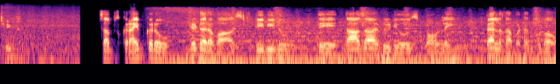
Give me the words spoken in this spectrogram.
ਠੀਕ। ਸਬਸਕ੍ਰਾਈਬ ਕਰੋ ਨਿਡਰ ਆਵਾਜ਼ ਟੀਵੀ ਨੂੰ ਤੇ ਤਾਜ਼ਾ ਵੀਡੀਓਜ਼ ਪਾਉਣ ਲਈ ਬੈਲ ਦਾ ਬਟਨ ਦਬਾਓ।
